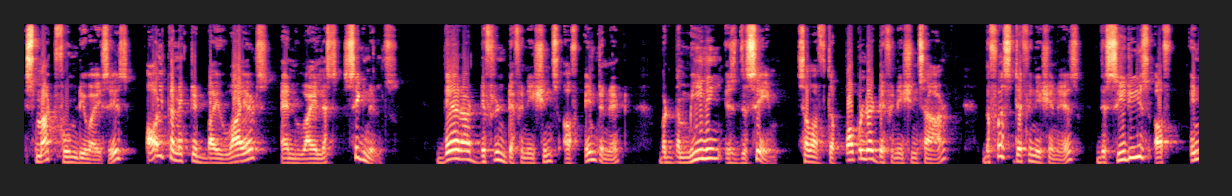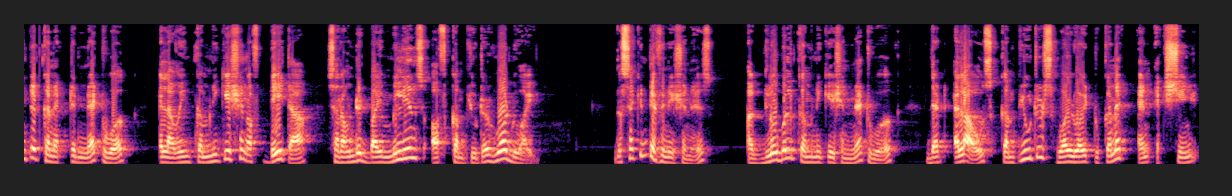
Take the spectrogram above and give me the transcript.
smartphone devices, all connected by wires and wireless signals. There are different definitions of Internet, but the meaning is the same. Some of the popular definitions are the first definition is the series of interconnected network allowing communication of data surrounded by millions of computers worldwide. The second definition is a global communication network that allows computers worldwide to connect and exchange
